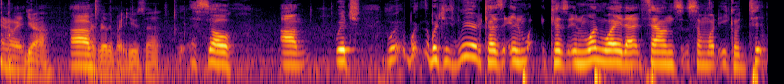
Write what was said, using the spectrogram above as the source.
Anyway, Yeah, Um, I really might use that. so, um, which wh- wh- which is weird because in because in one way that sounds somewhat egoti-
